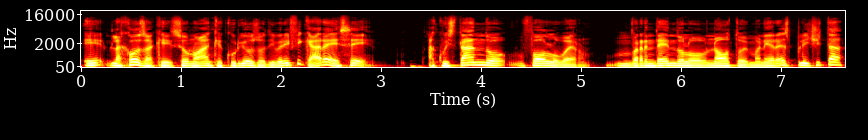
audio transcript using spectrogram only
E la cosa che sono anche curioso di verificare è se acquistando follower, rendendolo noto in maniera esplicita,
